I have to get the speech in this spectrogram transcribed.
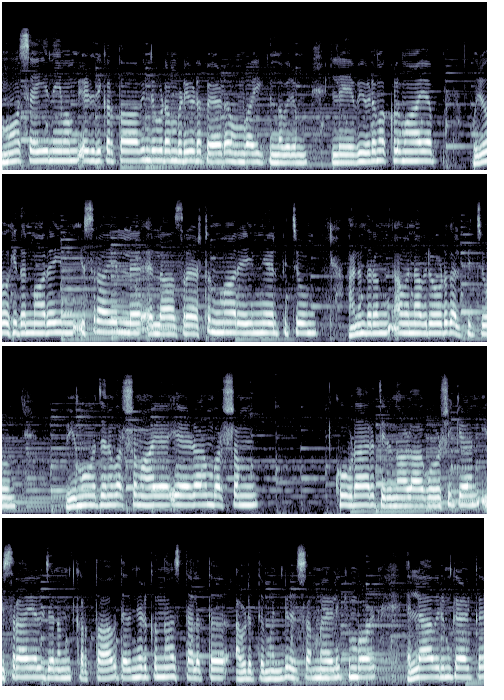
മോശ ഈ നിയമം എഴുതി കർത്താവിന്റെ ഉടമ്പടിയുടെ പേടവും വഹിക്കുന്നവരും ലേവിയുടെ മക്കളുമായ പുരോഹിതന്മാരെയും ഇസ്രായേലിലെ എല്ലാ ശ്രേഷ്ഠന്മാരെയും ഏൽപ്പിച്ചു. അനന്തരം അവൻ അവരോട് കൽപ്പിച്ചു. വിമോചന വർഷമായ ഏഴാം വർഷം കൂടാര തിരുനാൾ ആഘോഷിക്കാൻ ഇസ്രായേൽ ജനം കർത്താവ് തിരഞ്ഞെടുക്കുന്ന സ്ഥലത്ത് അവിടുത്തെ മുൻപിൽ സമ്മേളിക്കുമ്പോൾ എല്ലാവരും കേൾക്ക്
